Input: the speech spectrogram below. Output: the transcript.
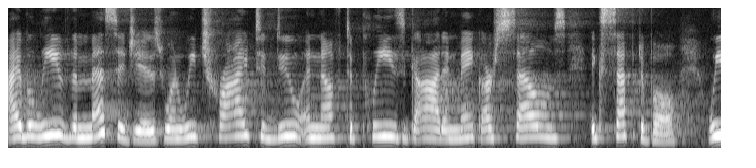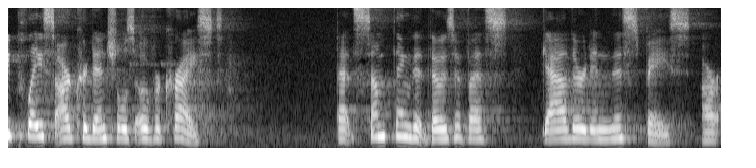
I believe the message is when we try to do enough to please God and make ourselves acceptable, we place our credentials over Christ. That's something that those of us gathered in this space are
